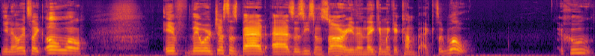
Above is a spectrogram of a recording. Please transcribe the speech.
You know, it's like, oh well, if they were just as bad as Aziz Ansari, then they can make a comeback. It's like, whoa, who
